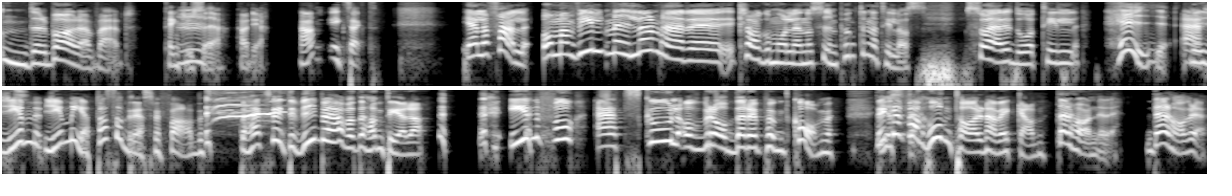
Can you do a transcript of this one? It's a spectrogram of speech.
Underbara värld, tänkte du Mm. säga, hörde jag. Ja. Exakt. I alla fall, om man vill mejla de här eh, klagomålen och synpunkterna till oss så är det då till hej Men ge, ge Metas adress för fan. Det här ska inte vi behöva hantera. Info at schoolofbroddare.com. Det Just kan fan hon ta den här veckan. Där har ni det. Där har vi det.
